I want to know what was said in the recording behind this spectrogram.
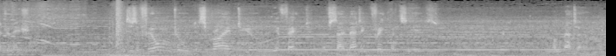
imagination. It is a film to describe to you the effect of cymatic frequencies on matter.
